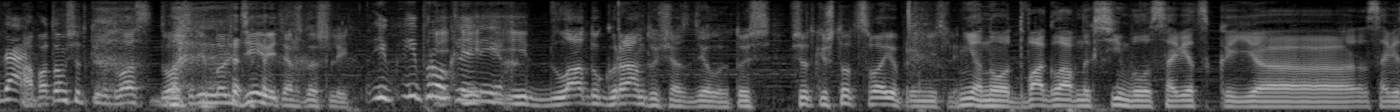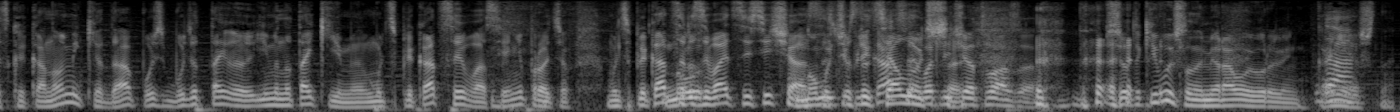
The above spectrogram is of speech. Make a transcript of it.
да. а потом все-таки до 2109 аж дошли. И, и прокляли и, их. И, и Ладу Гранту сейчас делают, то есть все-таки что-то свое принесли. Не, но два главных символа советского советской, э, советской экономики, да, пусть будет та, именно такими. Мультипликации вас, я не против. Мультипликация но, развивается и сейчас. Но мультипликация, лучше. в отличие от ВАЗа, все-таки вышла на мировой уровень. Конечно.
